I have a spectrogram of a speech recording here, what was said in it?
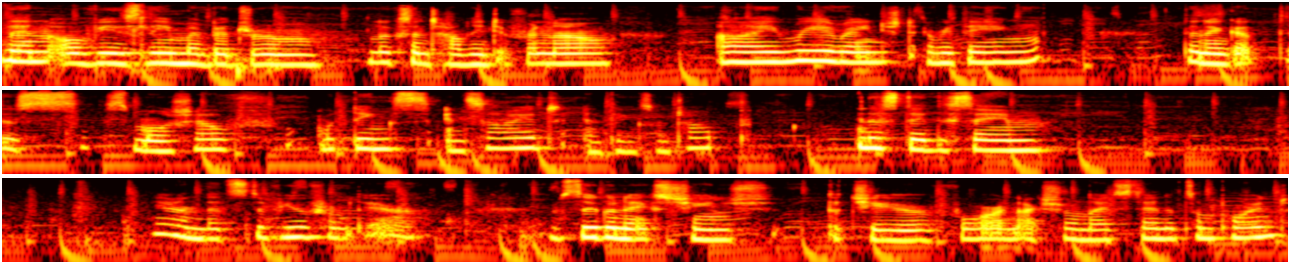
Then obviously my bedroom looks entirely different now. I rearranged everything. Then I got this small shelf with things inside and things on top. This stayed the same. Yeah, and that's the view from there. I'm still gonna exchange the chair for an actual nightstand at some point.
